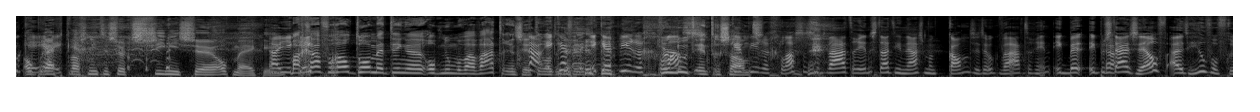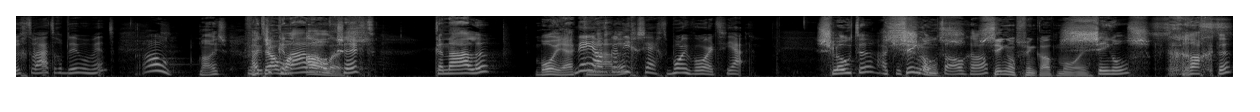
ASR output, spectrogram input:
oké, ja, oprecht. ik- was niet een soort cynische opmerking. Nou, Maar keek- ga vooral door met dingen opnoemen waar water in zit. nou, want ik, heb, ik heb hier een glas. bloedinteressant. Ik heb hier een glas, er zit water in. Er staat hier naast mijn kan, zit ook water in. Ik, ben, ik besta zelf uit heel veel vruchtwater op dit moment. Oh, nice. Had je kanalen al gezegd? Kanalen? Mooi hè, Nee, kanalen. had ik nog niet gezegd. Mooi woord, ja. Sloten? Had je Singles. sloten al gehad? Singles vind ik altijd mooi. Singles. Grachten.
